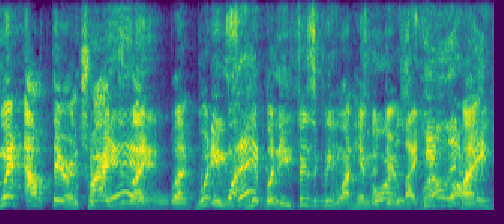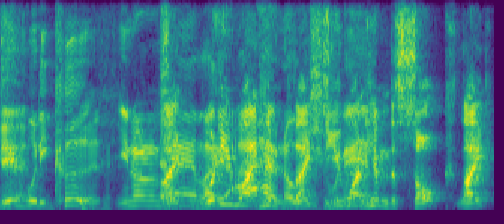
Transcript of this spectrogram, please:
went out there and tried Yeah. to like, like what do you want? What do you physically want him to do? Like he literally like did what he could. You know what I'm Like, saying? what do you want have him? no like, do you want him. him to sulk? Like,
